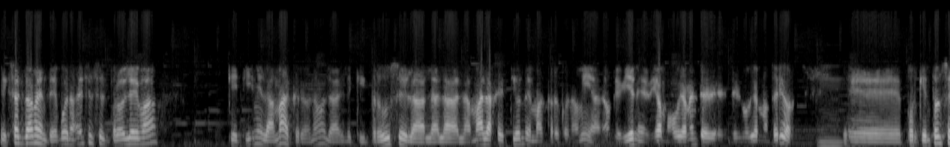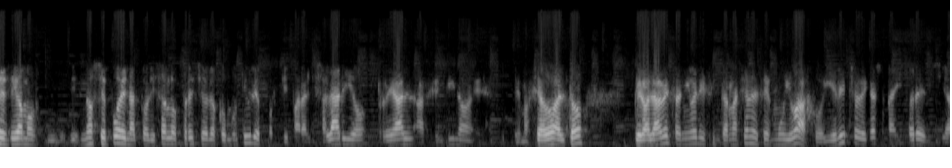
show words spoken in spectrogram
Exactamente. Bueno, ese es el problema que tiene la macro, ¿no? La, que produce la, la, mala gestión de macroeconomía, ¿no? Que viene, digamos, obviamente del gobierno anterior. Mm. Eh, porque entonces, digamos, no se pueden actualizar los precios de los combustibles porque para el salario real argentino es demasiado alto, pero a la vez a niveles internacionales es muy bajo. Y el hecho de que haya una diferencia,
